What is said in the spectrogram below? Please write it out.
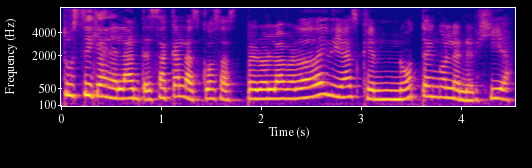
tú sigue adelante, saca las cosas, pero la verdad hay días que no tengo la energía.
